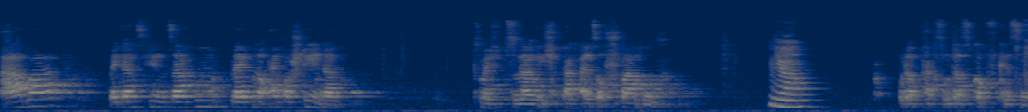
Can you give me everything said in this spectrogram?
Aber bei ganz vielen Sachen bleibt man auch einfach stehen dann. Zum Beispiel zu sagen, ich packe alles auf Sparbuch. Ja. Oder pack's unter das Kopfkissen.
